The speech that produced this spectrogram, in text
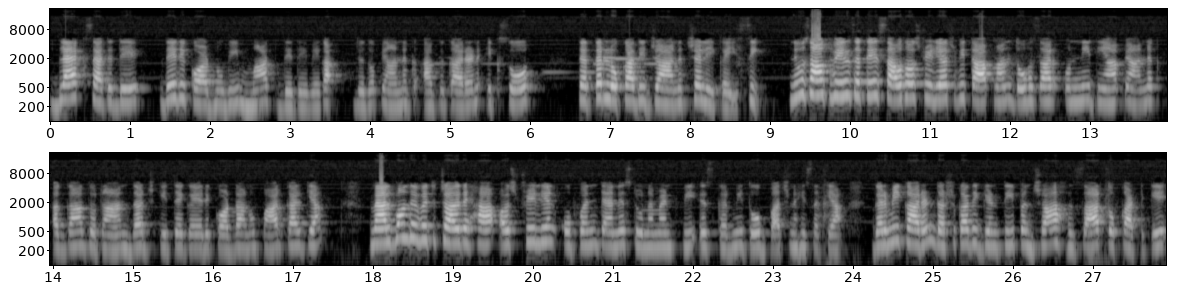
ਬਲੈਕ ਸੈਟਰਡੇ ਦੇ ਰਿਕਾਰਡ ਨੂੰ ਵੀ ਮਾਤ ਦੇ ਦੇਵੇਗਾ। ਜਦੋਂ ਭਿਆਨਕ ਅੱਗ ਕਾਰਨ 173 ਲੋਕਾਂ ਦੀ ਜਾਨ ਚਲੀ ਗਈ ਸੀ। ਨਿਊ ਸਾਊਥ ਵੇਲਜ਼ ਅਤੇ ਸਾਊਥ ਆਸਟ੍ਰੇਲੀਆ 'ਚ ਵੀ ਤਾਪਮਾਨ 2019 ਦੀਆਂ ਭਿਆਨਕ ਅੱਗਾਂ ਦੌਰਾਨ ਦਰਜ ਕੀਤੇ ਗਏ ਰਿਕਾਰਡਾਂ ਨੂੰ ਪਾਰ ਕਰ ਗਿਆ। ਮੈਲਬੌਰਨ ਦੇ ਵਿੱਚ ਚੱਲ ਰਿਹਾ ਆਸਟ੍ਰੇਲੀਅਨ ਓਪਨ ਟੈਨਿਸ ਟੂਰਨਾਮੈਂਟ ਵੀ ਇਸ ਗਰਮੀ ਤੋਂ ਬਚ ਨਹੀਂ ਸਕਿਆ। ਗਰਮੀ ਕਾਰਨ ਦਰਸ਼ਕਾਂ ਦੀ ਗਿਣਤੀ 50000 ਤੋਂ ਘਟ ਕੇ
